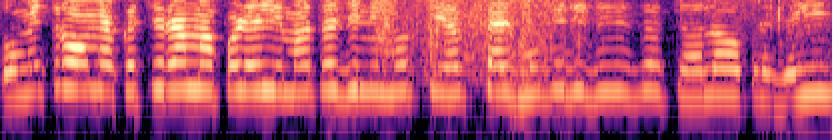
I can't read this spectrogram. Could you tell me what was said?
તો મિત્રો અમે કચરામાં પડેલી માતાજીની મૂર્તિ એક સાઈડ મૂકી દીધી તો ચાલો આપણે જઈએ.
